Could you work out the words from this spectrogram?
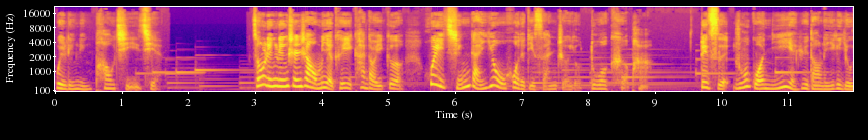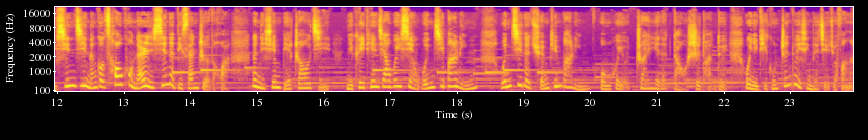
为玲玲抛弃一切。从玲玲身上，我们也可以看到一个会情感诱惑的第三者有多可怕。对此，如果你也遇到了一个有心机、能够操控男人心的第三者的话，那你先别着急，你可以添加微信文姬八零，文姬的全拼八零，我们会有专业的导师团队为你提供针对性的解决方案。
